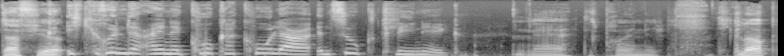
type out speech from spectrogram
Dafür, Ich gründe eine Coca-Cola-Entzugsklinik. Nee, das brauche ich nicht. Ich glaube,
